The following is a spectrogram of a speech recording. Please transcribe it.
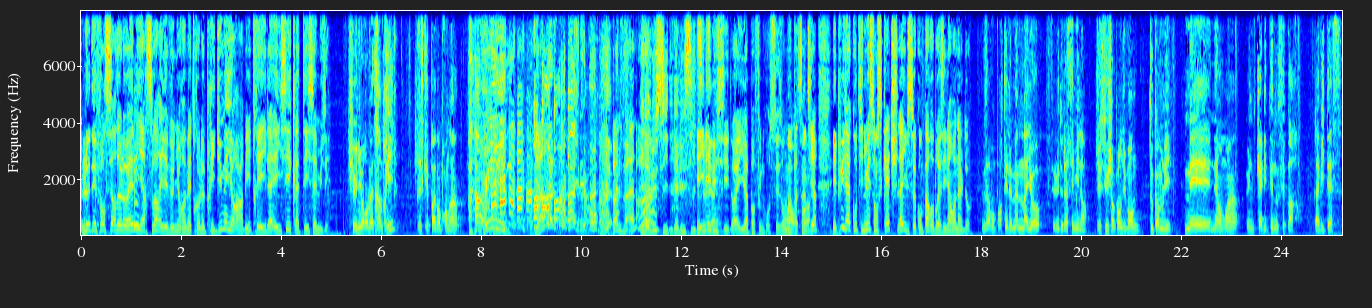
Le défenseur de l'OM, hier soir, il est venu remettre le prix du meilleur arbitre et il, a, il s'est éclaté, il s'est amusé. Je suis venu remettre un prix. Je risquais pas d'en prendre un. Ah oui Bien. Ah, il est bon. Bonne vanne. Il est lucide, il est lucide. Et il est bien. lucide, ouais, il a pas fait une grosse saison, on va pas se mentir. Et puis il a continué son sketch, là il se compare au Brésilien Ronaldo. Nous avons porté le même maillot, celui de l'AC Milan. Je suis champion du monde, tout comme lui. Mais néanmoins, une qualité nous sépare. La vitesse.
